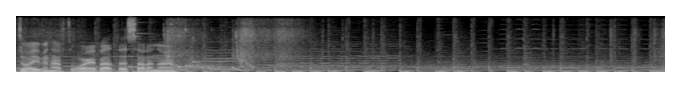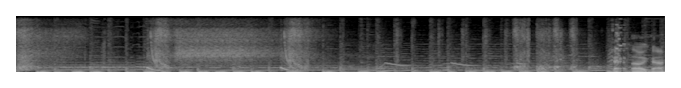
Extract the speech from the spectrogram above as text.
Do I even have to worry about this? I don't know. Okay, there we go.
